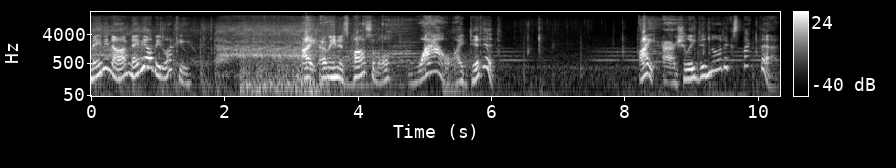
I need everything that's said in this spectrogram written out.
Maybe not. Maybe I'll be lucky. I I mean it's possible. Wow, I did it. I actually did not expect that.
